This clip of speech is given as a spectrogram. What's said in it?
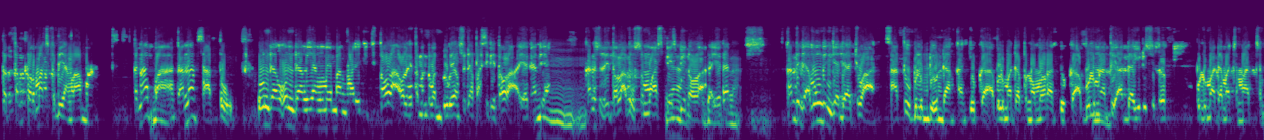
tetap format seperti yang lama. Kenapa? Karena satu, undang-undang yang memang hari ini ditolak oleh teman-teman buruh yang sudah pasti ditolak, ya kan ya? Hmm. Karena sudah ditolak tuh semua SPSB ya, nolak, ya kan? Kan tidak mungkin jadi acuan. Satu belum diundangkan juga, belum ada penomoran juga, belum hmm. nanti ada judicial review, belum ada macam-macam.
